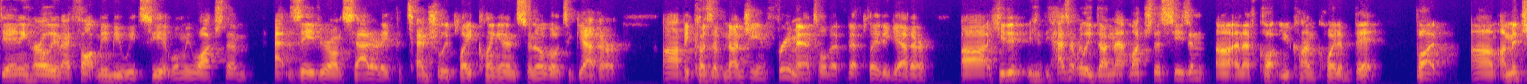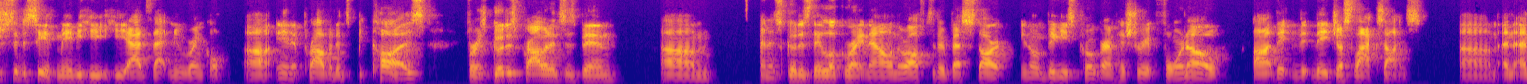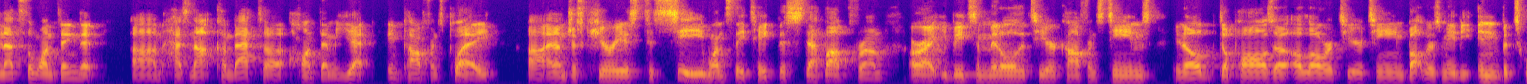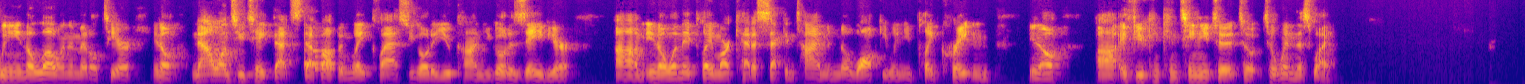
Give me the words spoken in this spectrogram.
Danny Hurley, and I thought maybe we'd see it when we watch them at Xavier on Saturday, potentially play Clingan and Sanogo together uh, because of Nunge and Freemantle that that play together. Uh, he didn't. He hasn't really done that much this season, uh, and I've caught UConn quite a bit. But um, I'm interested to see if maybe he he adds that new wrinkle uh, in at Providence because for as good as Providence has been, um, and as good as they look right now, and they're off to their best start, you know, in Big East program history at four and zero, oh, uh, they they just lack size, um, and and that's the one thing that um, has not come back to haunt them yet in conference play. Uh, and I'm just curious to see once they take this step up from, all right, you beat some middle of the tier conference teams. You know, DePaul's a, a lower tier team. Butler's maybe in between the low and the middle tier. You know, now once you take that step up in weight class, you go to UConn, you go to Xavier. Um, you know, when they play Marquette a second time in Milwaukee, when you play Creighton, you know, uh, if you can continue to, to to win this way.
